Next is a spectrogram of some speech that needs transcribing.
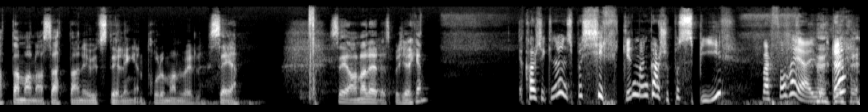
Etter man har sett den i utstillingen, tror du man vil se, se annerledes på kirken? Kanskje ikke nødvendigvis på kirken, men kanskje på spir. I hvert fall har jeg gjort det.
